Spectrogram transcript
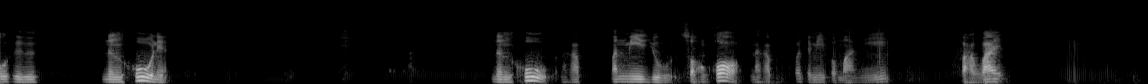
ก็คือหนึ่งคู่เนี่ยหนึ่งคู่นะครับ มันมีอยู่สองข้อนะครับ ก็จะมีประมาณนี้ฝากไว้ เ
